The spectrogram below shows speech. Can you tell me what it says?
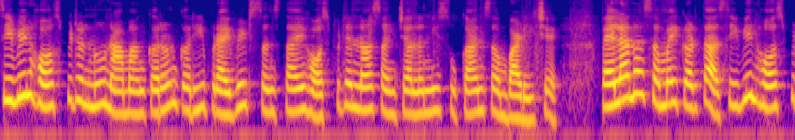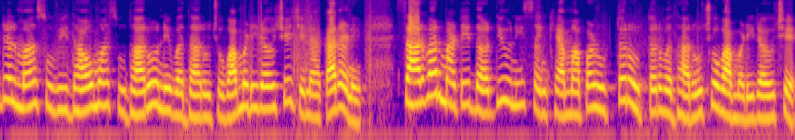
સિવિલ હોસ્પિટલનું નામાંકરણ કરી પ્રાઇવેટ સંસ્થાએ હોસ્પિટલના સંચાલનની સુકાન સંભાળી છે. પહેલાંના સમય કરતાં સિવિલ હોસ્પિટલમાં સુવિધાઓમાં સુધારો અને વધારો જોવા મળી રહ્યો છે, જેના કારણે સારવાર માટે દર્દીઓની સંખ્યામાં પણ ઉત્તરોત્તર વધારો જોવા મળી રહ્યો છે.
